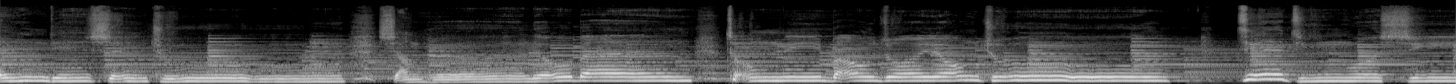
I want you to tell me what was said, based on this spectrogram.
恩典深处，像河流般从你宝座涌出。接近我心，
